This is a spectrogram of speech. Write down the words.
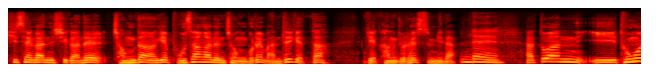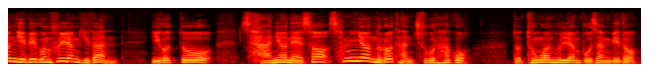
희생한 시간을 정당하게 보상하는 정부를 만들겠다 이렇게 강조를 했습니다. 네. 아, 또한 이 동원 예비군 훈련 기간 이것도 4년에서 3년으로 단축을 하고 또 동원 훈련 보상비도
